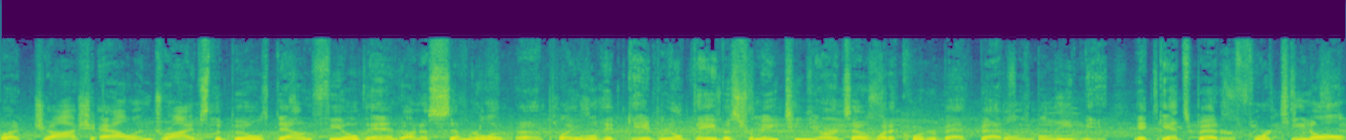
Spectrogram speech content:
But Josh Allen drives the Bills downfield, and on a similar uh, play, will hit Gabriel Davis from 18 yards out. What a quarterback battle, and believe me, it gets better. 14 all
